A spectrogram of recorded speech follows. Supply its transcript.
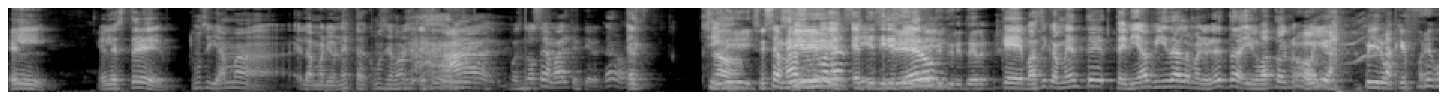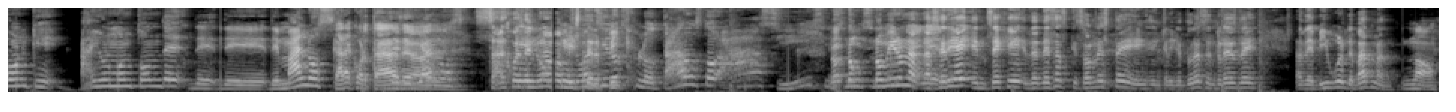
El, el este, ¿cómo se llama? La marioneta, ¿cómo se llama? Ah, pues no se llama el titiretero. el, sí, No. Sí se llama Sí, el- el titiritero. Titiritero. que básicamente tenía vida la marioneta y el vato no. Oye, pero qué fregón que hay un montón de, de, de, de malos, cara cortada. de villanos, ¿Sabes cuál es nuevo que no han Mr. sido explotados. to- Ah, sí, sí, ¿No, sí, no, sí. ¿no vieron la, la Eh, serie en CG, de, de esas que son este en, en caricaturas en 3D, la de Beware de Batman? No.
